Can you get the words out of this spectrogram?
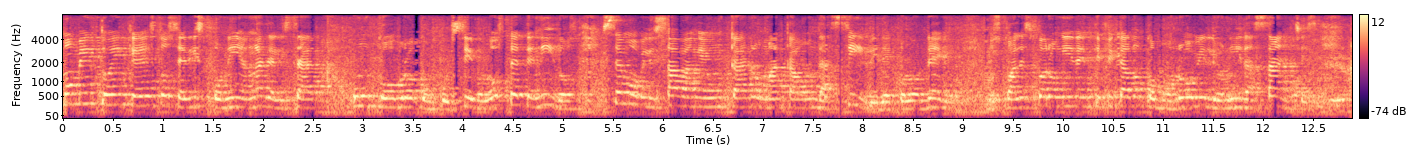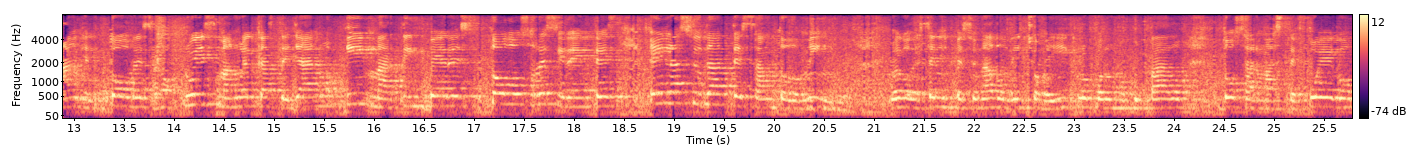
momento en que estos se disponían a realizar un cobro compulsivo. Los detenidos se movilizaban en un carro marca Honda Civic de color negro, los cuales fueron identificados como Roby Leonidas Sánchez, Ángel Torres, Luis Manuel Castellano y Martín Pérez, todos residentes en la ciudad de Santo Domingo. Luego de ser inspeccionado dicho vehículo, fueron ocupados dos armas de fuego,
